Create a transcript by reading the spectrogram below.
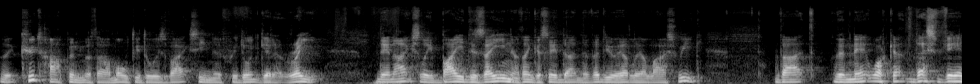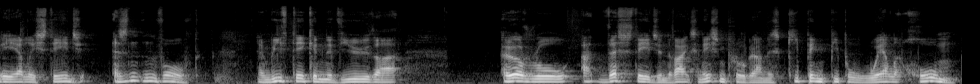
that could happen with a multi dose vaccine if we don't get it right, then actually by design, I think I said that in the video earlier last week, that the network at this very early stage isn't involved. And we've taken the view that our role at this stage in the vaccination programme is keeping people well at home,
